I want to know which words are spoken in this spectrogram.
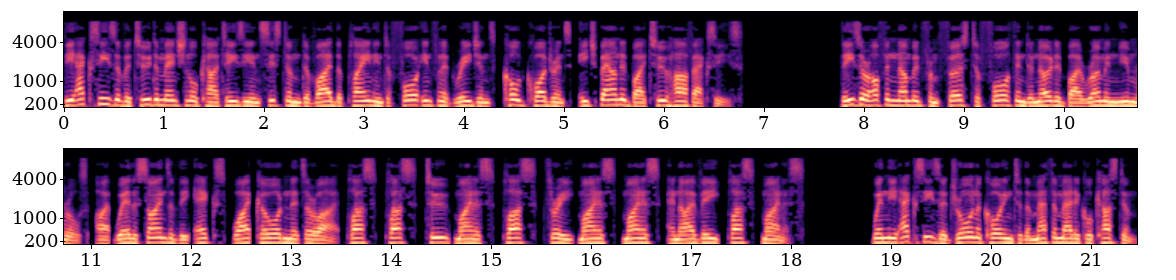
The axes of a two-dimensional Cartesian system divide the plane into four infinite regions, called quadrants, each bounded by two half-axes. These are often numbered from first to fourth and denoted by Roman numerals i, where the signs of the x, y coordinates are i plus, plus, 2 minus, plus, 3 minus, minus, and iv plus, minus. When the axes are drawn according to the mathematical custom,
